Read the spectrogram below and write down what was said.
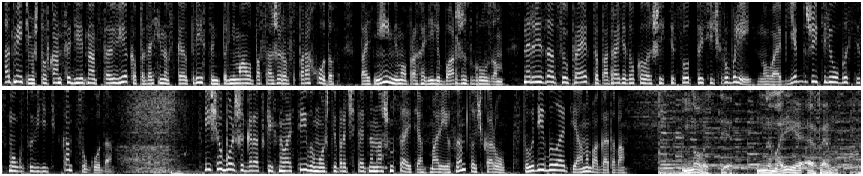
Отметим, что в конце 19 века Подосиновская пристань принимала пассажиров с пароходов. Позднее мимо проходили баржи с грузом. На реализацию проекта потратят около 600 тысяч рублей. Новый объект жители области смогут увидеть к концу года. Еще больше городских новостей вы можете прочитать на нашем сайте mariafm.ru. В студии была Диана Богатова. Новости на Мария-ФМ.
